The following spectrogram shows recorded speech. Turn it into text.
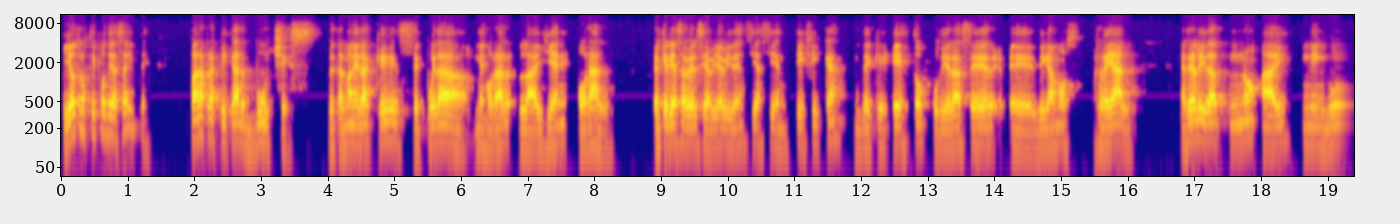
y otros tipos de aceite para practicar buches, de tal manera que se pueda mejorar la higiene oral. Él quería saber si había evidencia científica de que esto pudiera ser, eh, digamos, real en realidad no hay ningún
